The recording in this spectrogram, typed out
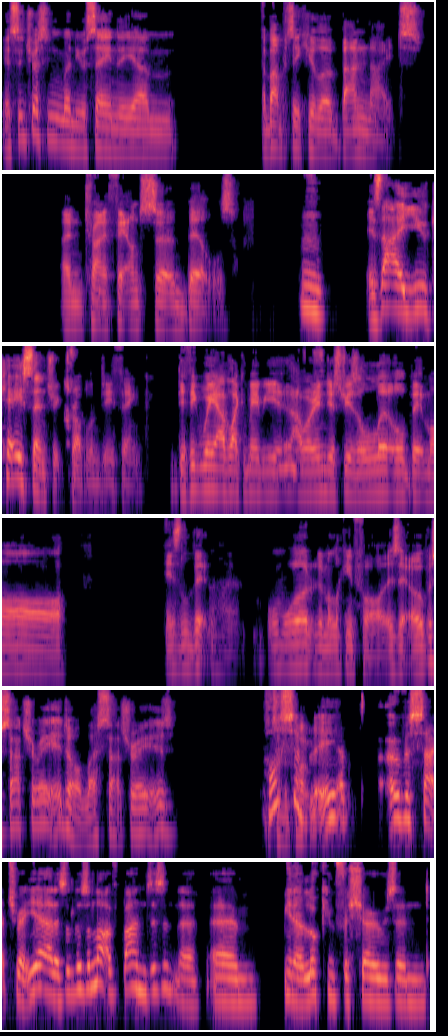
It's interesting when you were saying the um about particular band nights and trying to fit on certain bills. Mm. Is that a UK centric problem? Do you think? Do you think we have like maybe our industry is a little bit more is a little bit what word am I looking for? Is it oversaturated or less saturated? Possibly oversaturated. Yeah, there's a, there's a lot of bands, isn't there? Um, you know, looking for shows, and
